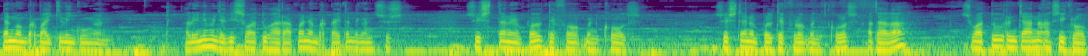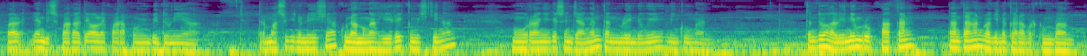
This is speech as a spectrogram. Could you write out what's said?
dan memperbaiki lingkungan. Hal ini menjadi suatu harapan yang berkaitan dengan Sustainable Development Goals. Sustainable Development Goals adalah suatu rencana aksi global yang disepakati oleh para pemimpin dunia, termasuk Indonesia, guna mengakhiri kemiskinan, mengurangi kesenjangan, dan melindungi lingkungan. Tentu, hal ini merupakan tantangan bagi negara berkembang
